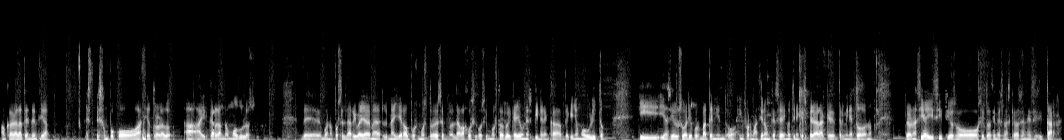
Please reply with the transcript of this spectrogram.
aunque ahora la tendencia es, es un poco hacia otro lado, a, ir cargando módulos de, bueno, pues el de arriba ya me ha, llegado, pues muestro ese, pero el de abajo sigo sin mostrarlo y que haya un spinner en cada pequeño modulito y, así el usuario pues va teniendo información, aunque sea, y no tiene que esperar a que termine todo, ¿no? Pero aún así hay sitios o situaciones en las que vas a necesitar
